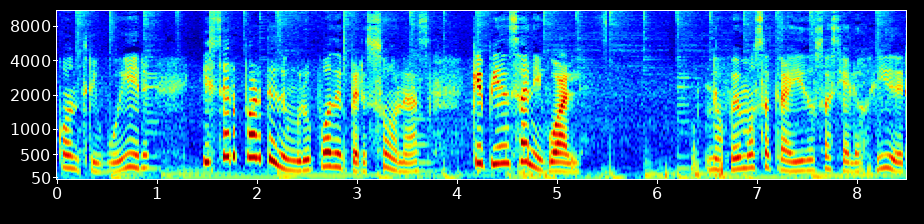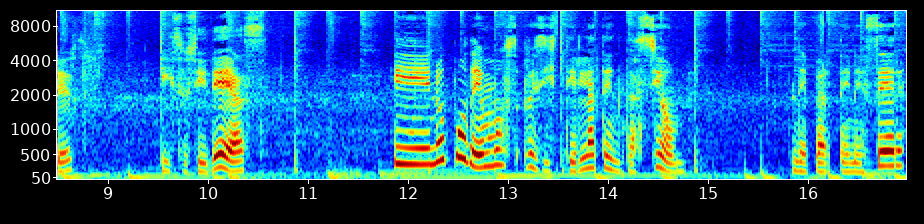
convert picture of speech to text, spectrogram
contribuir y ser parte de un grupo de personas que piensan igual. Nos vemos atraídos hacia los líderes y sus ideas y no podemos resistir la tentación de pertenecer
